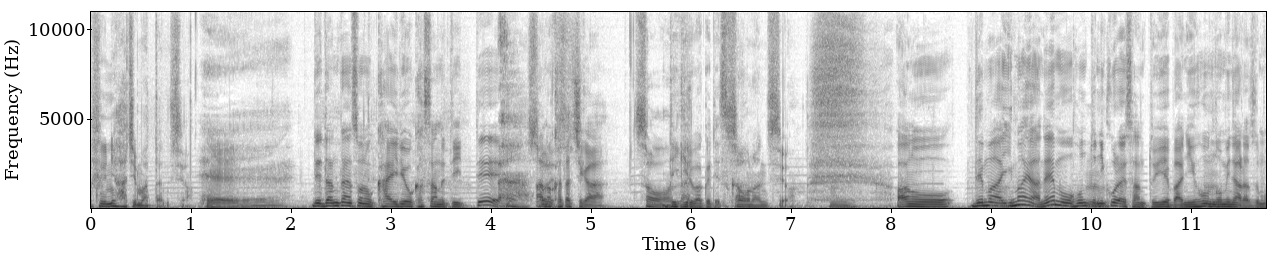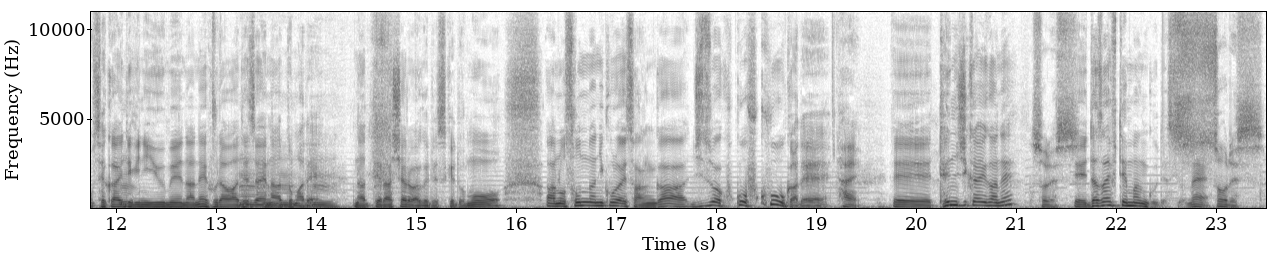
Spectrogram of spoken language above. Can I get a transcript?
ふうに始まったんですよ。へえ。でだんだんその改良を重ねていって あの形ができるわけですか？そうなんですよ。あのでまあ今やねもう本当ニコライさんといえば日本のみならずもう世界的に有名なねフラワーデザイナーとまでなってらっしゃるわけですけどもあのそんなニコライさんが実はここ福岡で、はい、えー展示会がね、そうです。えー、太宰府天満宮ですよね。そうです。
